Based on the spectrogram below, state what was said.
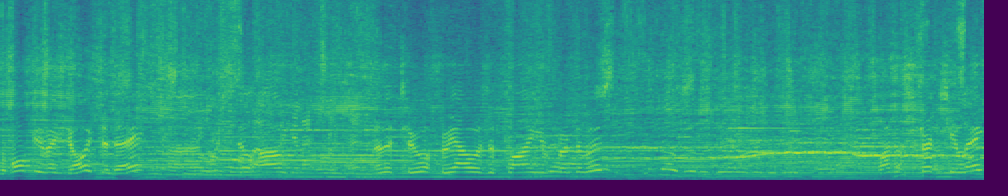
we hope you've enjoyed today. Uh, we still have another two or three hours of flying in front of us. Want to stretch your legs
